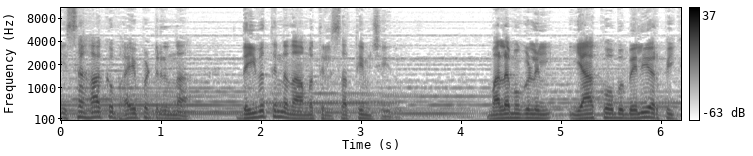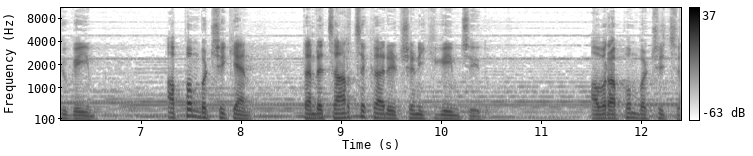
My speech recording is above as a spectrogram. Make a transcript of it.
ഇസഹാക്ക് ഭയപ്പെട്ടിരുന്ന ദൈവത്തിന്റെ നാമത്തിൽ സത്യം ചെയ്തു. മലമുകളിൽ യാക്കോബ് ബലിയർപ്പിക്കുകയും അപ്പം ഭക്ഷിക്കാൻ തന്റെ ചാർച്ചക്കാരെ ക്ഷണിക്കുകയും ചെയ്തു. അവർ അപ്പം ഭക്ഷിച്ച്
